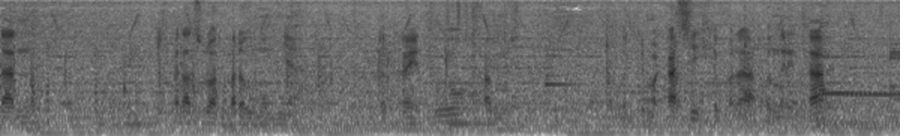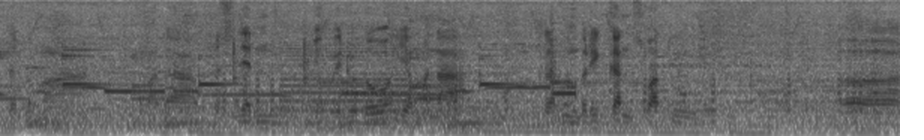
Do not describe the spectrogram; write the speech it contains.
dan Transluas pada umumnya. Karena itu kami berterima kasih kepada pemerintah terutama kepada Presiden Joko Widodo yang mana telah memberikan suatu uh,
